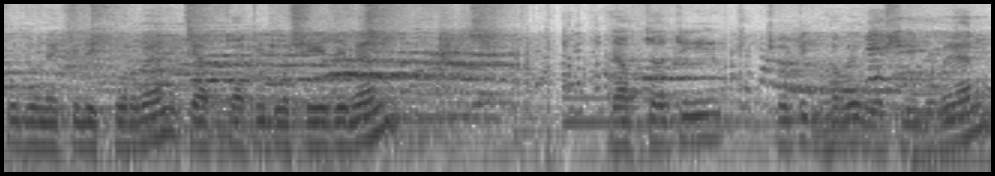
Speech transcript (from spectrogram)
পুজনে ক্লিক করবেন ক্যাপচাটি বসিয়ে দেবেন। ক্যাপচাটি সঠিকভাবে বসিয়ে দেবেন।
